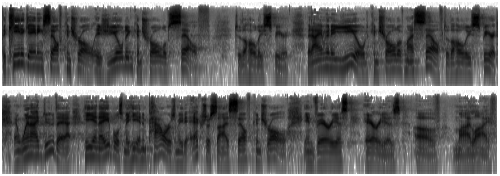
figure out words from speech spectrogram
The key to gaining self control is yielding control of self to the Holy Spirit. That I am going to yield control of myself to the Holy Spirit. And when I do that, He enables me, He empowers me to exercise self control in various areas of my life.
